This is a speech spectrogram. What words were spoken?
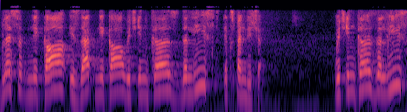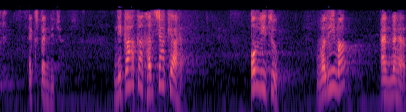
blessed nikah is that nikah which incurs the least expenditure. Which incurs the least expenditure. Nikah ka kharcha kya hai? Only two. Walima and meher.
